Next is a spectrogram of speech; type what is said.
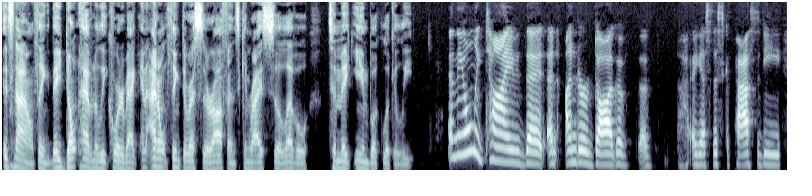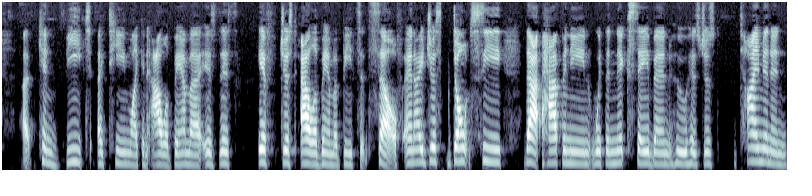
it's not I don't think they don't have an elite quarterback and I don't think the rest of their offense can rise to the level to make Ian Book look elite. And the only time that an underdog of, of I guess this capacity uh, can beat a team like an Alabama is this if just Alabama beats itself. And I just don't see that happening with a Nick Saban who has just time in and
